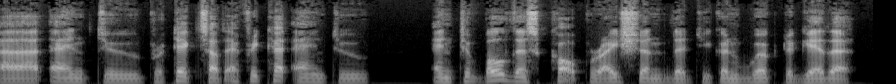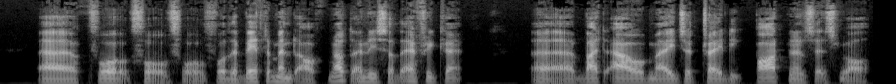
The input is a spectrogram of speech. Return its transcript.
uh, and to protect South Africa and to and to build this cooperation that you can work together uh, for, for for for the betterment of not only South Africa uh, but our major trading partners as well.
